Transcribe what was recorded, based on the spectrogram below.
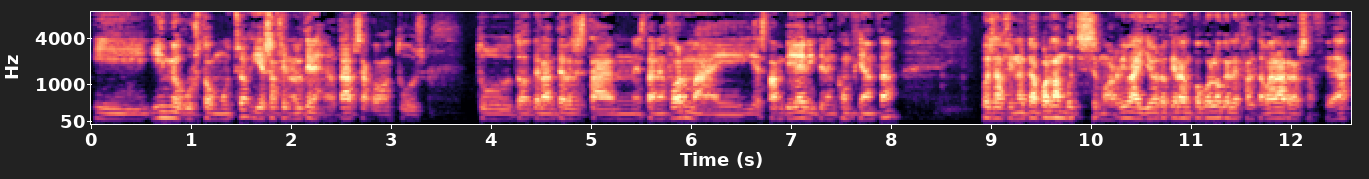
Y, me gustó mucho. Y eso al final lo tienes que notar. O sea, cuando tus, tus dos delanteros están, están en forma y, están bien y tienen confianza, pues al final te aportan muchísimo arriba. Y yo creo que era un poco lo que le faltaba a la Real Sociedad.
